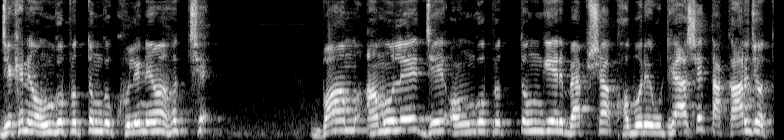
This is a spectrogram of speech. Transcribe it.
যেখানে অঙ্গ প্রত্যঙ্গ খুলে নেওয়া হচ্ছে, বাম আমলে যে অঙ্গ প্রত্যঙ্গের ব্যবসা খবরে উঠে আসে তা কার্যত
